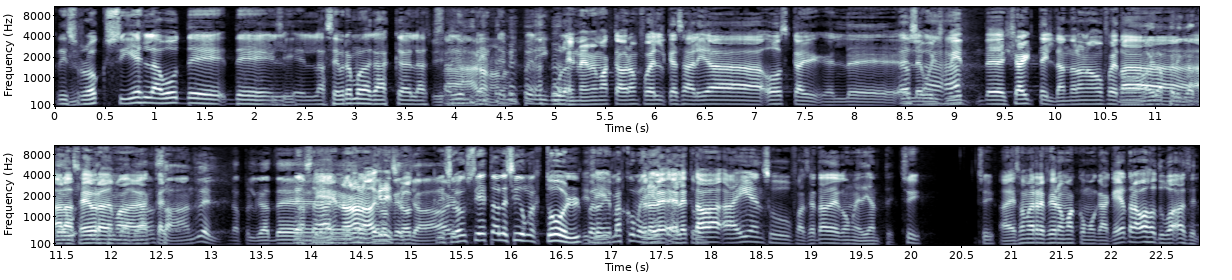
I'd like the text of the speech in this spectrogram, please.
Chris Rock sí es la voz de, de Sí, sí. el- el- la cebra Madagascar, la Sí, salió en claro, 20 no. mil películas. El meme más cabrón fue el que salía Oscar, el de, el de Will Ajá. Smith de Shark Tale dándole una bofetada a la de- cebra de Madagascar. Sandler, las películas de... Exacto. No, no, no, de Chris Rock. Chris Rock sí ha establecido un actor, Sí, pero sí. es más Pero comediante. él, él estaba ahí en su faceta de comediante. Sí, sí. A eso me refiero más como que a qué trabajo tú vas a hacer.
